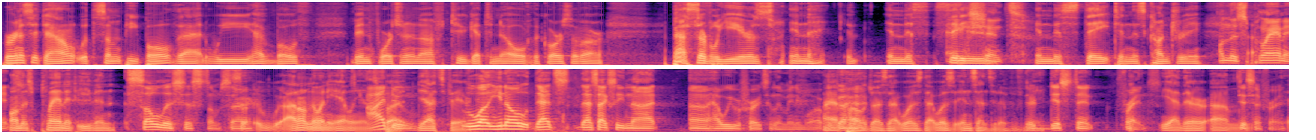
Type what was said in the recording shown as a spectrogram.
we're going to sit down with some people that we have both been fortunate enough to get to know over the course of our past several years in in this city, Ancient. in this state, in this country, On this planet, on this planet. Even solar system, sir. I don't know any aliens. I but do. Yeah, that's fair. Well, you know, that's that's actually not uh, how we refer to them anymore. But I go ahead. apologize. That was that was insensitive. They're me. distant friends. Yeah, they're. Um, Distant friends.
